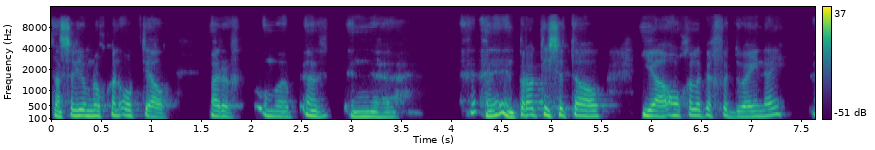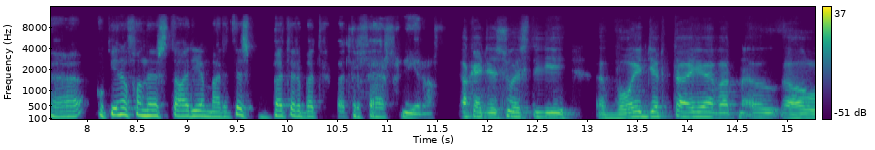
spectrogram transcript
dan sal jy hom nog kan optel. Maar om in in uh in, in praktiese taal ja, ongelukkig verdwyn hy uh op een of ander stadium maar dit is bitter bitter bitter ver van hier af. Okay, dis soos die uh, Voyager tye wat nou al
